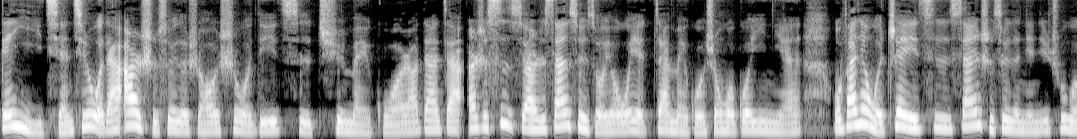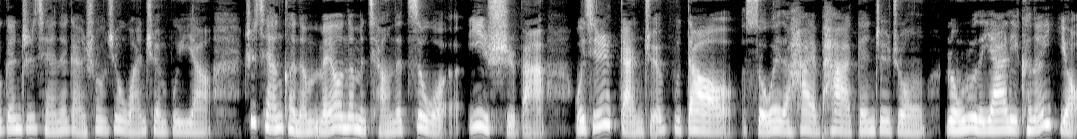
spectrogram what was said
跟以前，其实我在二十岁的时候是我第一次去美国，然后大家在二十四岁、二十三岁左右，我也在美国生活过一年。我发现我这一次三十岁的。年纪出国跟之前的感受就完全不一样，之前可能没有那么强的自我意识吧，我其实感觉不到所谓的害怕跟这种。融入的压力可能有，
